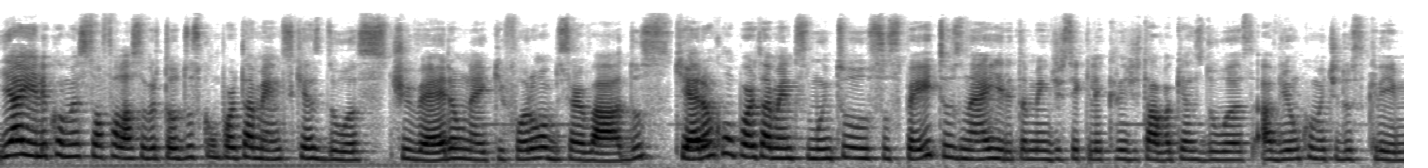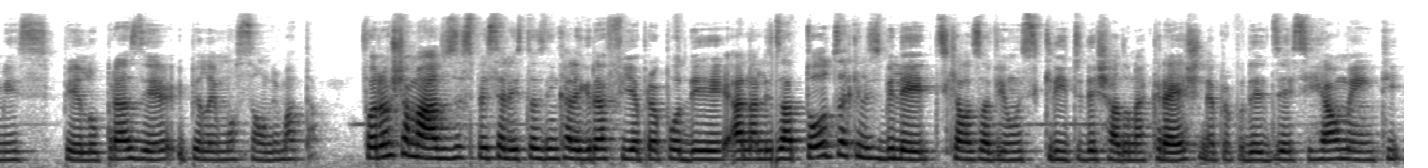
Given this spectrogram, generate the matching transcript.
e aí ele começou a falar sobre todos os comportamentos que as duas tiveram, né, e que foram observados, que eram comportamentos muito suspeitos, né? E ele também disse que ele acreditava que as duas haviam cometido os crimes pelo prazer e pela emoção de matar. Foram chamados especialistas em caligrafia para poder analisar todos aqueles bilhetes que elas haviam escrito e deixado na creche, né, para poder dizer se realmente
